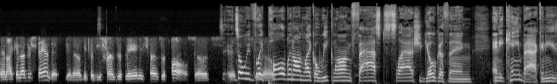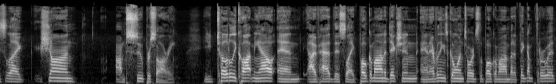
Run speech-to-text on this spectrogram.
and I can understand it, you know, because he's friends with me and he's friends with Paul. So it's, it's so it's like know. Paul went on like a week long fast slash yoga thing, and he came back and he's like, Sean, I'm super sorry. you totally caught me out, and I've had this like Pokemon addiction, and everything's going towards the Pokemon, but I think I'm through it.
